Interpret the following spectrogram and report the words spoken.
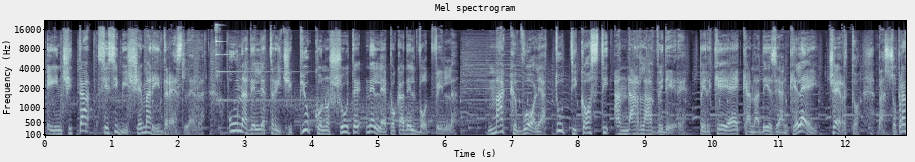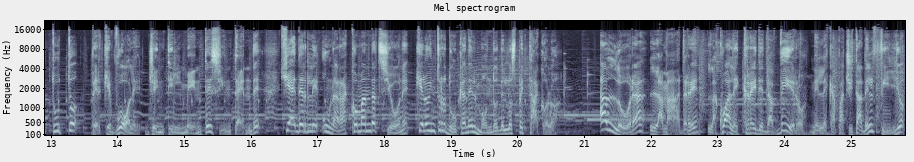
e in città si esibisce Marie Dressler, una delle attrici più conosciute nell'epoca del vaudeville. Mac vuole a tutti i costi andarla a vedere, perché è canadese anche lei, certo, ma soprattutto perché vuole, gentilmente si intende, chiederle una raccomandazione che lo introduca nel mondo dello spettacolo. Allora la madre, la quale crede davvero nelle capacità del figlio,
